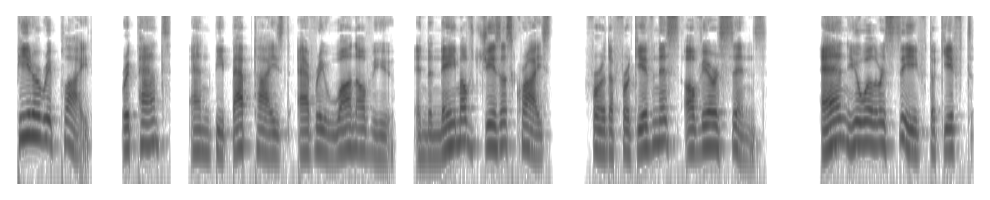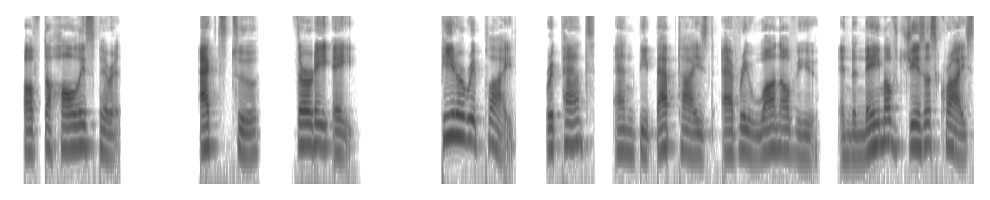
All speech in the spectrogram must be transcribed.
Peter replied, Repent and be baptized, every one of you, in the name of Jesus Christ, for the forgiveness of your sins, and you will receive the gift of the Holy Spirit. Acts 2 38. Peter replied, Repent and be baptized, every one of you, in the name of Jesus Christ,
